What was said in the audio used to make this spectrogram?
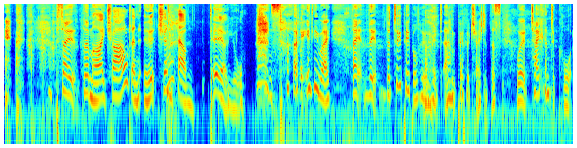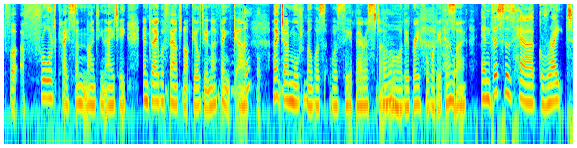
so the My child, an urchin? How dare you? so anyway, they, the the two people who had um, perpetrated this were taken to court for a fraud case in 1980, and they were found not guilty. And I think um, Oh. I think John Mortimer was was their barrister or their brief or whatever. So And this is how great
